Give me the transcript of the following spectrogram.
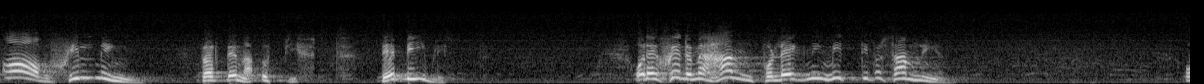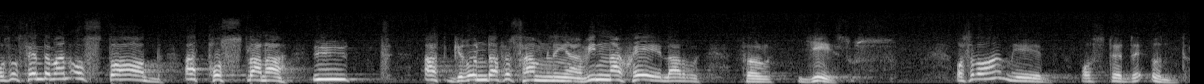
avskiljning för denna uppgift. Det är bibliskt. Och det skedde med handpåläggning mitt i församlingen. Och så sände man åstad apostlarna ut att grunda församlingar, vinna själar för Jesus. Och så var han med och stödde under.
